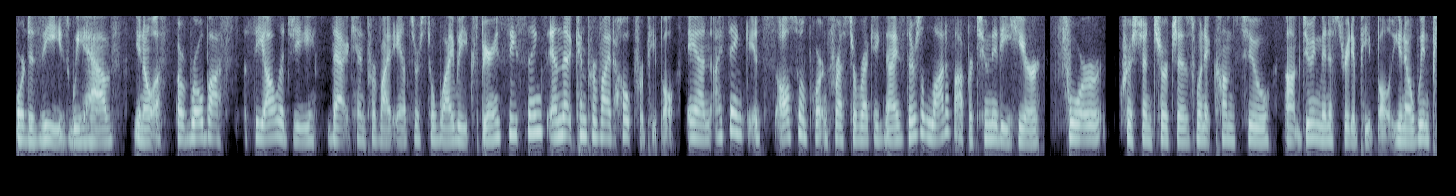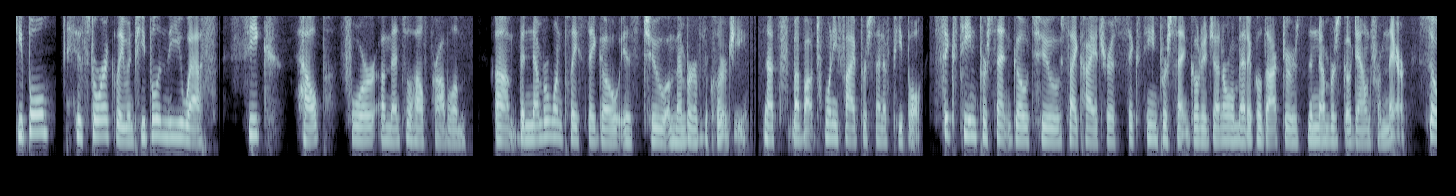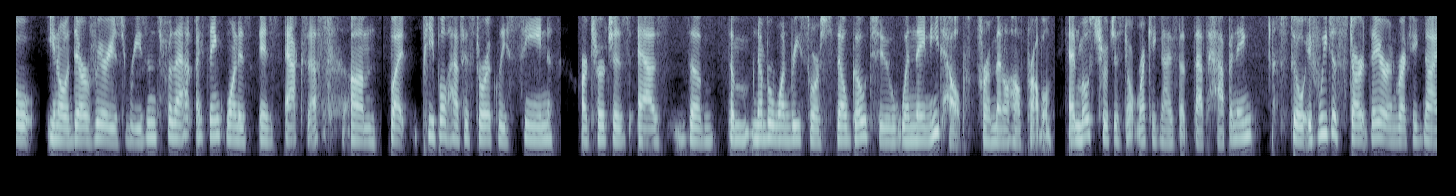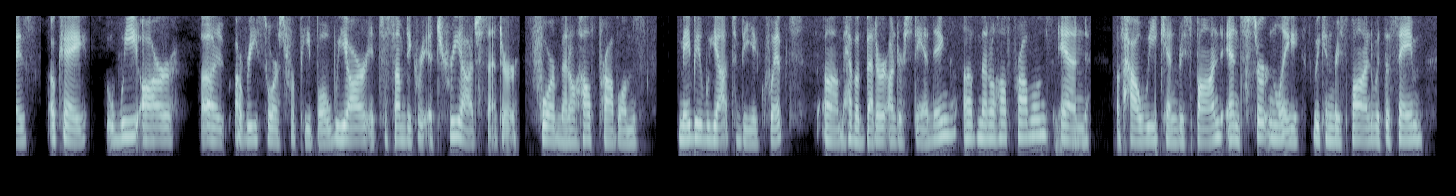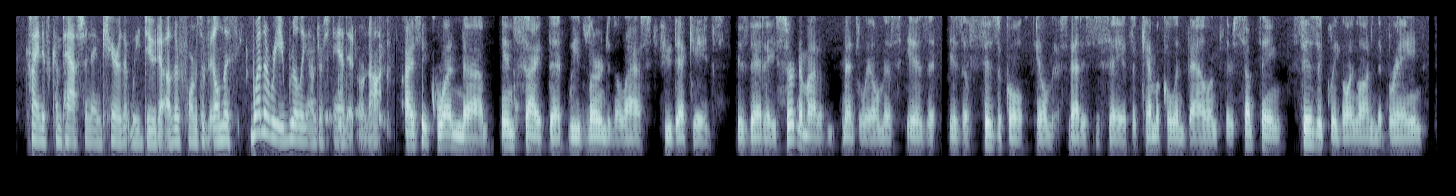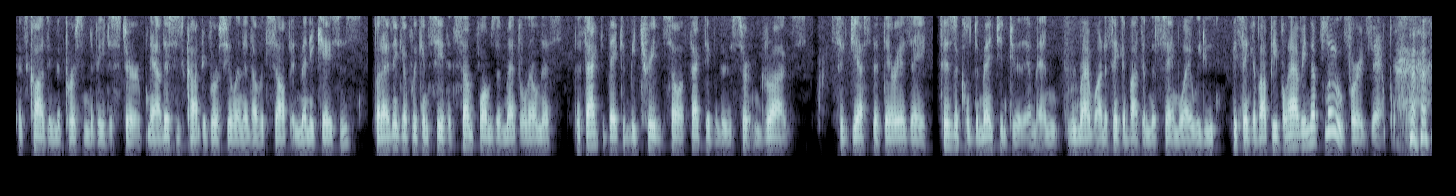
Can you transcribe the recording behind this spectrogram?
or disease. We have, you know, a, a, robust theology that can provide answers to why we experience these things and that can provide hope for people. And I think it's also important for us to recognize there's a lot of opportunity here for Christian churches when it comes to um, doing ministry to people. You know, when people, historically, when people in the U.S. seek help for a mental health problem, um, the number one place they go is to a member of the clergy. That's about 25% of people. 16% go to psychiatrists, 16% go to general medical doctors. The numbers go down from there. So, you know, there are various reasons for that. I think one is, is access, um, but people have historically seen our churches as the the number one resource they'll go to when they need help for a mental health problem. And most churches don't recognize that that's happening. So if we just start there and recognize, okay, we are a, a resource for people, we are to some degree a triage center for mental health problems. Maybe we ought to be equipped, um, have a better understanding of mental health problems and of how we can respond. And certainly we can respond with the same kind of compassion and care that we do to other forms of illness, whether we really understand it or not. I think one uh, insight that we've learned in the last few decades is that a certain amount of mental illness is a, is a physical illness. That is to say, it's a chemical imbalance. There's something physically going on in the brain that's causing the person to be disturbed. Now, this is controversial in and of itself in many cases, but I think if we can see that some forms of mental illness, the fact that they can be treated so effectively with certain drugs suggests that there is a physical dimension to them, and we might want to think about them the same way we do. We think about people having the flu, for example.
